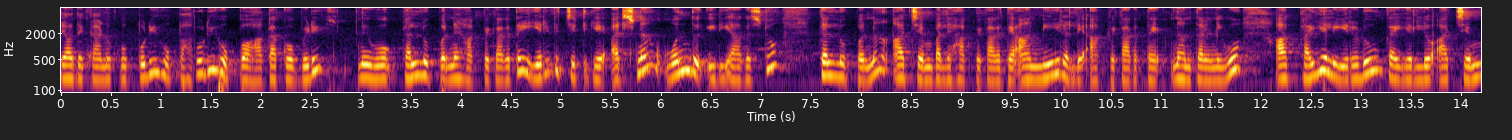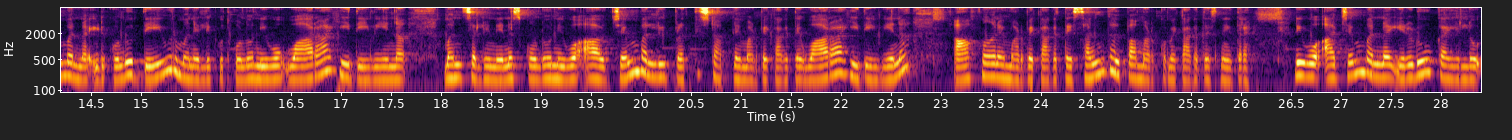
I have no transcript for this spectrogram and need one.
ಯಾವುದೇ ಕಾರಣಕ್ಕೂ ಪುಡಿ ಉಪ್ಪು ಪುಡಿ ಉಪ್ಪು ಹಾಕಕ್ಕೆ ಹೋಗ್ಬೇಡಿ. ನೀವು ಕಲ್ಲುಪ್ಪನ್ನೇ ಹಾಕಬೇಕಾಗುತ್ತೆ. ಎರಡು ಚಿಟಿಕೆ ಅರಿಶಿನ ಒಂದು ಇಡಿ ಆಗಷ್ಟು ಕಲ್ಲುಪ್ಪನ್ನು ಆ ಚೆಂಬಲ್ಲಿ ಹಾಕಬೇಕಾಗತ್ತೆ. ಆ ನೀರಲ್ಲಿ ಹಾಕಬೇಕಾಗತ್ತೆ. ನಂತರ ನೀವು ಆ ಕೈಯಲ್ಲಿ, ಎರಡೂ ಕೈಯಲ್ಲೂ ಆ ಚೆಂಬನ್ನು ಇಟ್ಕೊಂಡು ದೇವ್ರ ಮನೆಯಲ್ಲಿ ಕೂತ್ಕೊಂಡು ನೀವು ವಾರಾಹಿ ದೇವಿಯನ್ನು ಮನಸ್ಸಲ್ಲಿ ನೆನೆಸ್ಕೊಂಡು ನೀವು ಆ ಚೆಂಬಲ್ಲಿ ಪ್ರತಿಷ್ಠಾಪನೆ ಮಾಡಬೇಕಾಗತ್ತೆ. ವಾರಾಹಿ ದೇವಿಯನ್ನು ಆಹ್ವಾನ ಮಾಡಬೇಕಾಗತ್ತೆ. ಸಂಕಲ್ಪ ಮಾಡ್ಕೋಬೇಕಾಗತ್ತೆ ಸ್ನೇಹಿತರೆ. ನೀವು ಆ ಚೆಂಬನ್ನು ಎರಡೂ ಕೈಯಲ್ಲೂ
